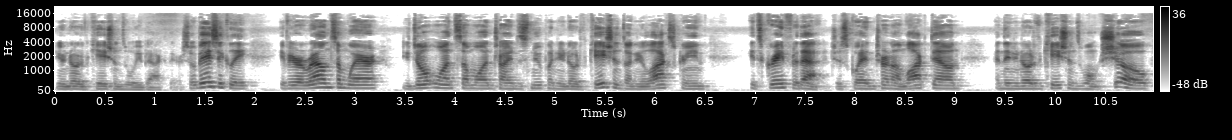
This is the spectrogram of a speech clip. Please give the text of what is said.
Your notifications will be back there. So basically, if you're around somewhere, you don't want someone trying to snoop on your notifications on your lock screen, it's great for that. Just go ahead and turn on lockdown, and then your notifications won't show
